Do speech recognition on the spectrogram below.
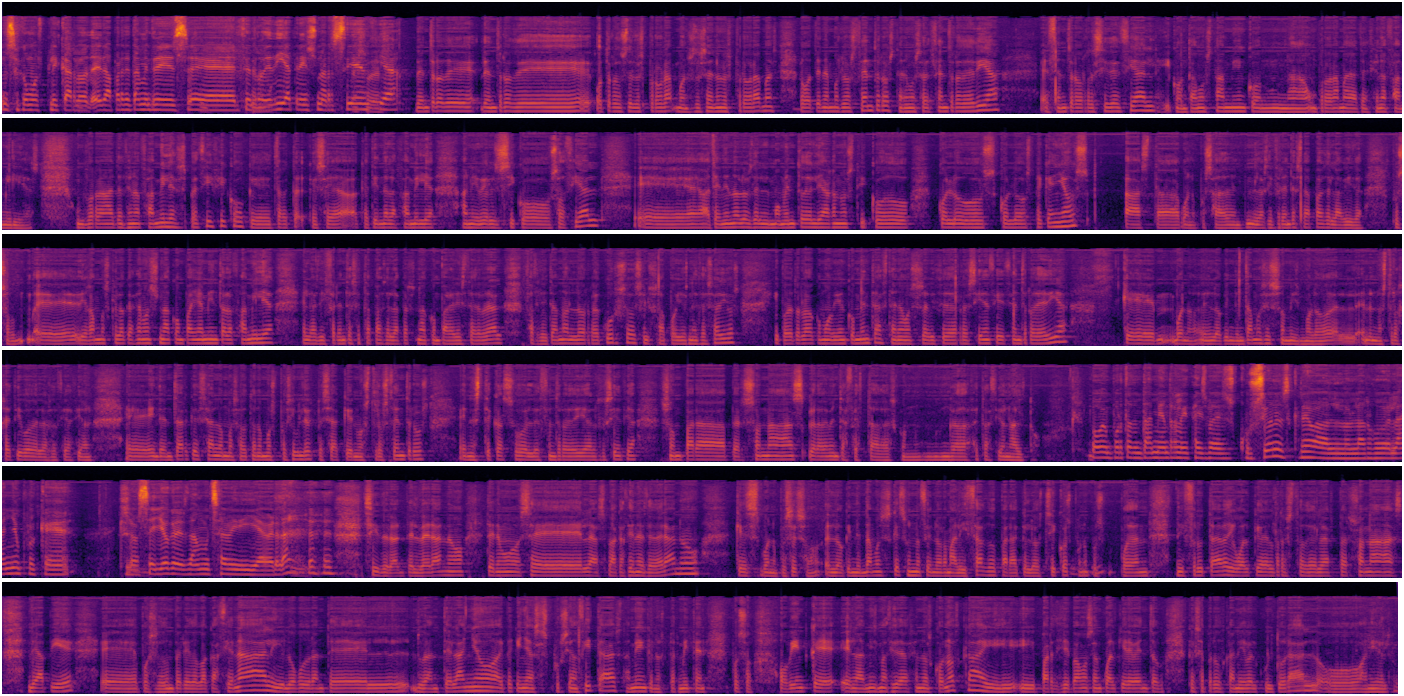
no sé cómo explicarlo. Aparte también tenéis el centro de día, tenéis una residencia. Dentro de dentro de otros de los programas, bueno, estos los programas, luego tenemos los centros, tenemos el centro de día, el centro residencial y contamos también con un programa de atención a familias. Un programa de atención a familias específico que, trata, que, sea, que atiende a la familia a nivel psicosocial, eh, atendiéndolos del momento del diagnóstico con los, con los pequeños hasta bueno, pues las diferentes etapas de la vida. Pues, eh, digamos que lo que hacemos es un acompañamiento a la familia en las diferentes etapas de la persona con parálisis cerebral, facilitando los recursos y los apoyos necesarios. Y por otro lado, como bien comentas, tenemos el servicio de residencia y centro de día que bueno, lo que intentamos es eso mismo, nuestro objetivo de la asociación, eh, intentar que sean lo más autónomos posibles, pese a que nuestros centros, en este caso el de centro de día de residencia, son para personas gravemente afectadas, con un grado de afectación alto. Luego importante también realizáis varias excursiones, creo, a lo largo del año, porque lo sé yo que les da mucha vidilla, ¿verdad? Sí, durante el verano tenemos eh, las vacaciones de verano, que es, bueno, pues eso, lo que intentamos es que es un ocio normalizado para que los chicos, bueno, pues puedan disfrutar, igual que el resto de las personas de a pie, eh, pues de un periodo vacacional y luego durante el, durante el año hay pequeñas excursioncitas también que nos permiten, pues o, bien que en la misma ciudad se nos conozca y, participamos en cualquier evento que se produzca a nivel cultural o a nivel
